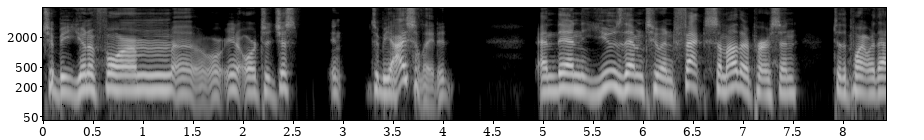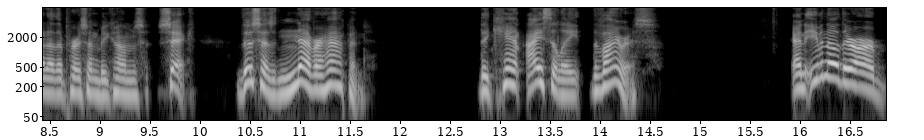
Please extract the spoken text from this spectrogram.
to be uniform uh, or you know, or to just to be isolated and then use them to infect some other person to the point where that other person becomes sick. This has never happened. They can't isolate the virus. And even though there are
